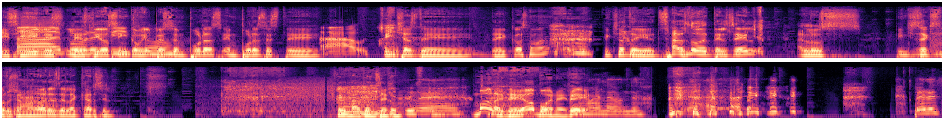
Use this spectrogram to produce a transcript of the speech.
Y sí, Ay, les, les dio 5 mil pesos en puras, en puras este, Ouch. fichas de, de. ¿Cómo se llama? Fichas de saldo de Telcel a los pinches extorsionadores de la cárcel. Fue mal consejo. Mala idea, buena qué idea. mala onda. Pero es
